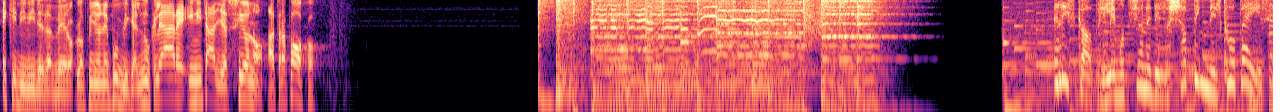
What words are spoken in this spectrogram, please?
e che divide davvero l'opinione pubblica. Il nucleare in Italia sì o no? A tra poco. Riscopri l'emozione dello shopping nel tuo paese.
